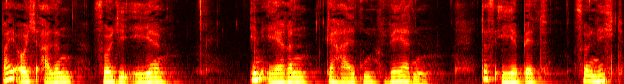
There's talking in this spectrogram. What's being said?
bei euch allen soll die Ehe in Ehren gehalten werden. Das Ehebett soll nicht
